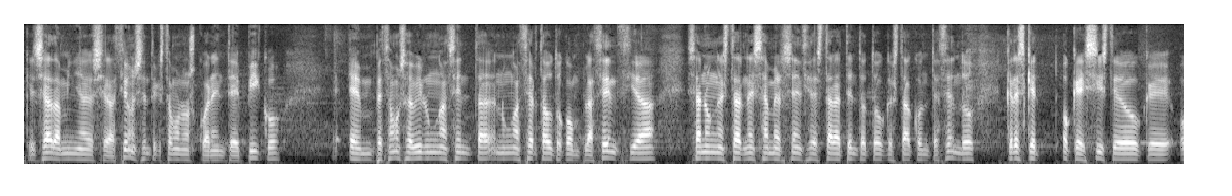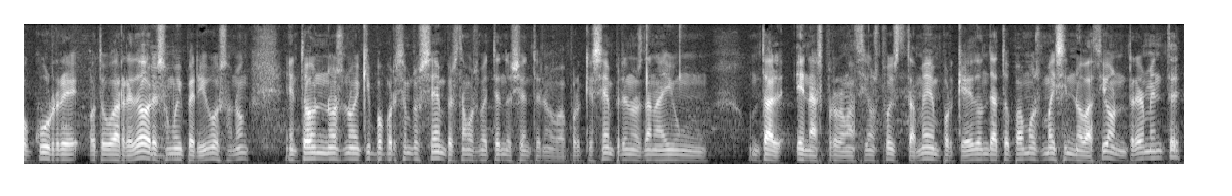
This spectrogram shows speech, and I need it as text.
que xa da miña xeración, xente que estamos nos 40 e pico, empezamos a vir unha, centa, nunha certa autocomplacencia, xa non estás nesa emerxencia de estar atento a todo o que está acontecendo, crees que o que existe o que ocurre ao teu arredor, eso é moi perigoso, non? Entón, nos no equipo, por exemplo, sempre estamos metendo xente nova, porque sempre nos dan aí un, un tal, e nas programacións pois tamén, porque é onde atopamos máis innovación, realmente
